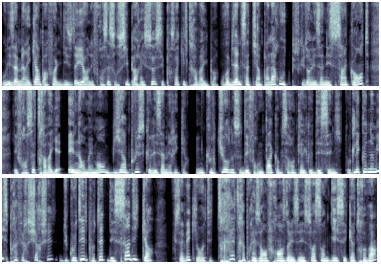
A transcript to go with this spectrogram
ou les Américains parfois le disent d'ailleurs, les Français sont si paresseux, c'est pour ça qu'ils travaillent pas. On voit bien que ça tient pas la route, puisque dans les années 50, les Français travaillaient énormément, bien plus que les Américains. Une culture ne se déforme pas comme ça en quelques décennies. Donc l'économiste préfère chercher du côté peut-être des syndicats, vous savez, qui ont été très très présents en France dans les années 70 et 80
